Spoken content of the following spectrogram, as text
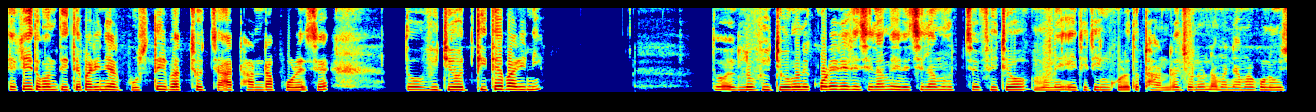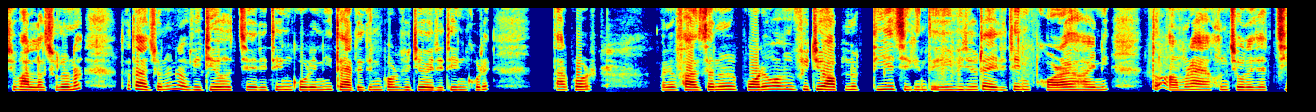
থেকেই তোমার দিতে পারিনি, আর বুঝতেই পারছ যা ঠান্ডা পড়েছে। তো ভিডিও দিতে পারিনি। তো এগুলো ভিডিও মানে করে রেখেছিলাম, ভেবেছিলাম হচ্ছে ভিডিও মানে এডিটিং করে তো ঠান্ডার জন্য না মানে আমার কোনো কিছু ভালো লাগছিল না। তো তার জন্য না ভিডিও হচ্ছে এডিটিং করিনি, তো এতদিন পর ভিডিও এডিটিং করে তারপর মানে ফার্স্ট জানুয়ারির পরেও আমি ভিডিও আপলোড দিয়েছি, কিন্তু এই ভিডিওটা এডিটিং করাই হয়নি। তো আমরা এখন চলে যাচ্ছি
